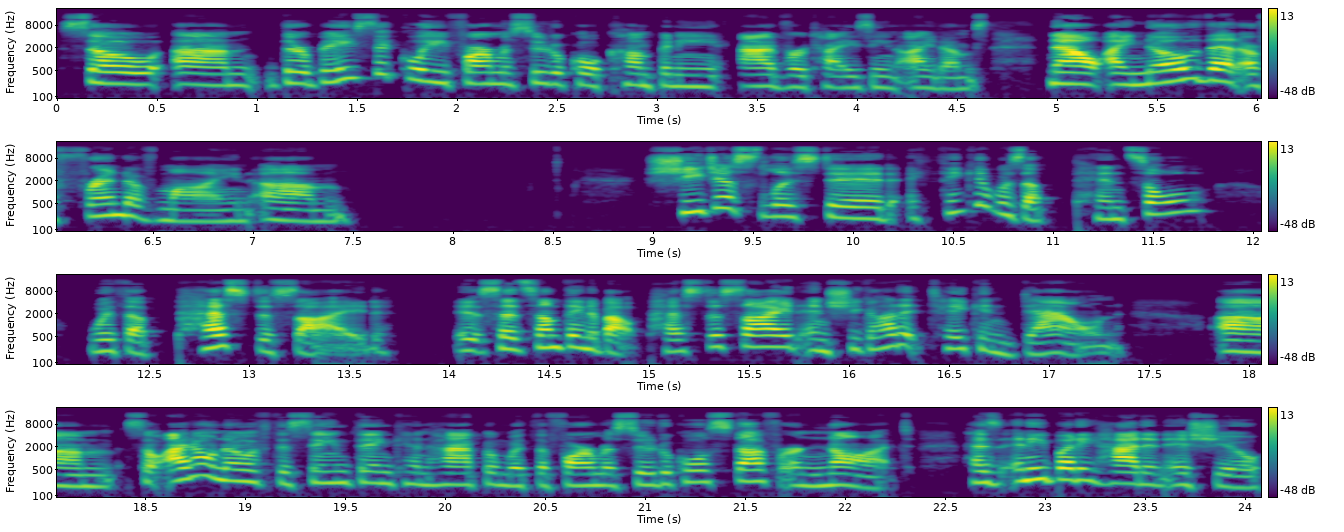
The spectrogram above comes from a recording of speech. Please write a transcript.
So um, they're basically pharmaceutical company advertising items. Now, I know that a friend of mine, um, she just listed, I think it was a pencil with a pesticide. It said something about pesticide and she got it taken down. Um, so I don't know if the same thing can happen with the pharmaceutical stuff or not. Has anybody had an issue?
